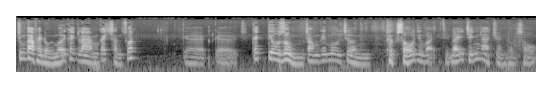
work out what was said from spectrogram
chúng ta phải đổi mới cách làm, cách sản xuất ờ, ờ, cách tiêu dùng trong cái môi trường thực số như vậy. Thì đấy chính là chuyển đổi số.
